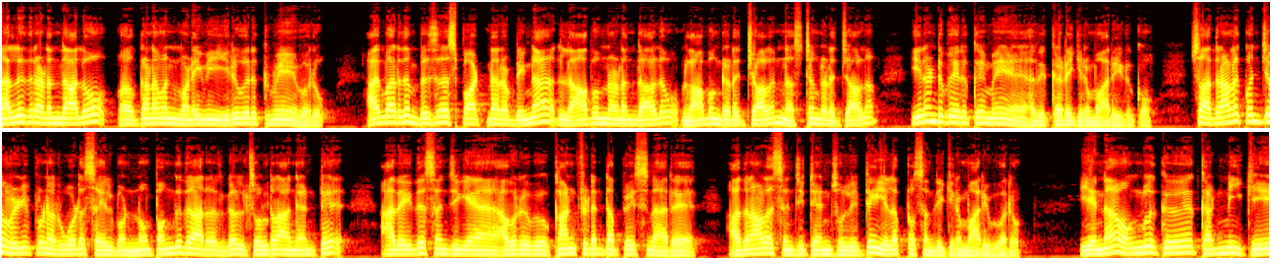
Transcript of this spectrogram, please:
நல்லது நடந்தாலும் கணவன் மனைவி இருவருக்குமே வரும். அது மாதிரி தான் பிஸ்னஸ் பார்ட்னர் அப்படின்னா லாபம் நடந்தாலும் லாபம் கிடைச்சாலும் நஷ்டம் கிடைச்சாலும் இரண்டு பேருக்குமே அது கிடைக்கிற மாதிரி இருக்கும். ஸோ அதனால் கொஞ்சம் விழிப்புணர்வோடு செயல்படணும். பங்குதாரர்கள் சொல்கிறாங்கன்ட்டு அதை இதை செஞ்சீங்க அவர் கான்ஃபிடெண்ட்டாக பேசினார் அதனால் செஞ்சிட்டேன்னு சொல்லிட்டு இழப்பை சந்திக்கிற மாதிரி வரும். ஏன்னா உங்களுக்கு கண்ணிக்கு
